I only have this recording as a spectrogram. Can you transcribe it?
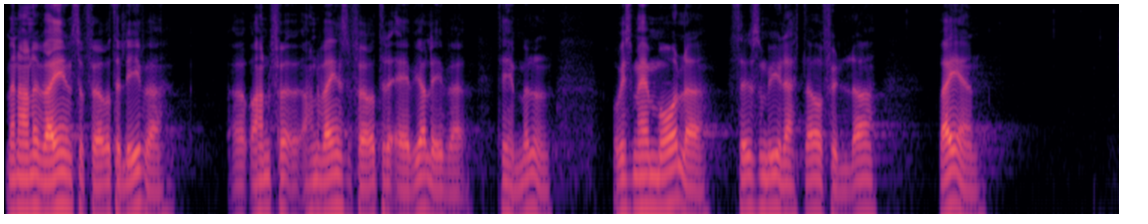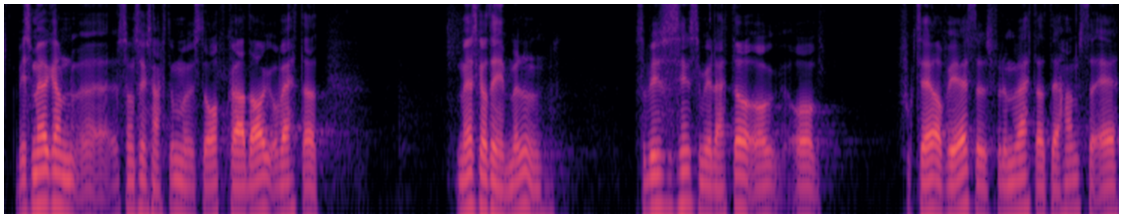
Men han er veien som fører til livet. Og han, han, er veien som fører til det evige livet, til himmelen. Og hvis vi har målet, så er det så mye lettere å fylle veien. Hvis vi kan eh, sånn som jeg snakket om, stå opp hver dag og vet at vi skal til himmelen, så blir det så sinnssykt mye lettere å, å, fokusere på Jesus, for vi vet at det er han som er,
